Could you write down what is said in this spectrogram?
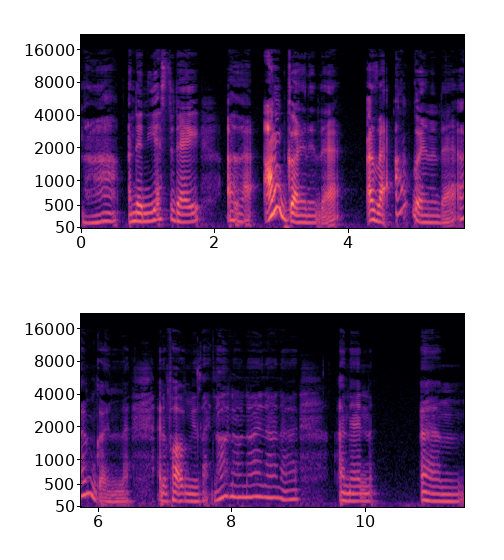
nah. And then yesterday I was like, I'm going in there. I was like, I'm going in there. I'm going in there. And a part of me was like, no, no, no, no, no. And then um,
